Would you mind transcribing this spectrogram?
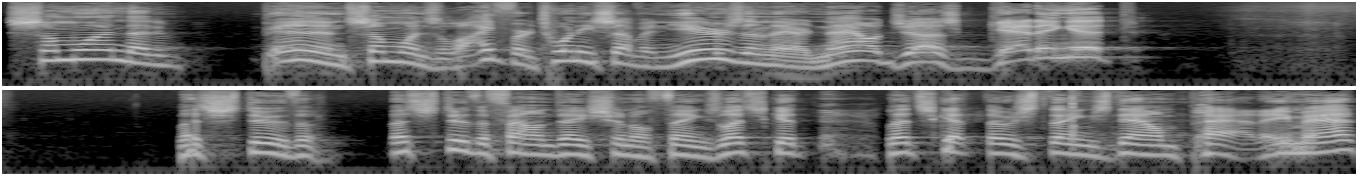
someone that been in someone's life for 27 years and they're now just getting it. Let's do the let's do the foundational things. Let's get let's get those things down pat. Amen.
